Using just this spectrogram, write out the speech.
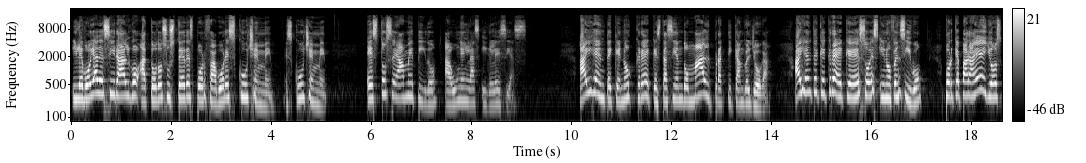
Y le voy a decir algo a todos ustedes, por favor, escúchenme, escúchenme. Esto se ha metido aún en las iglesias. Hay gente que no cree que está haciendo mal practicando el yoga. Hay gente que cree que eso es inofensivo porque para ellos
